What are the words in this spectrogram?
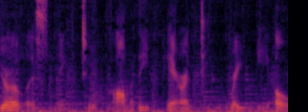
You're listening to Comedy Parenting Radio.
